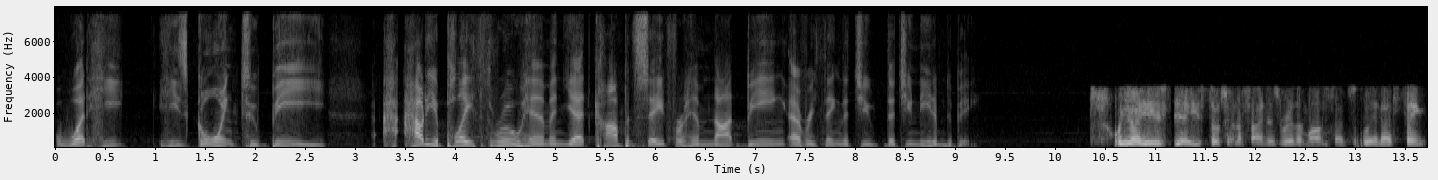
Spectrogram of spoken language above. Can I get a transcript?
what he he's going to be? How do you play through him and yet compensate for him not being everything that you that you need him to be? Well, you know, he's yeah, he's still trying to find his rhythm offensively, and I think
